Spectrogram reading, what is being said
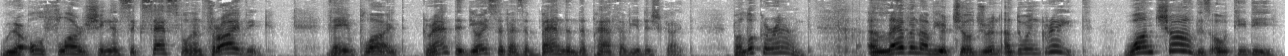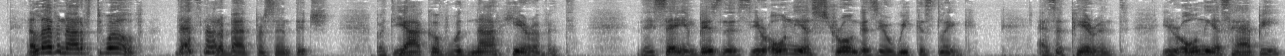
we are all flourishing and successful and thriving. They implied, granted, Yosef has abandoned the path of Yiddishkeit. But look around. Eleven of your children are doing great. One child is OTD. Eleven out of twelve. That's not a bad percentage. But Yaakov would not hear of it. They say in business, you're only as strong as your weakest link. As a parent, you're only as happy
